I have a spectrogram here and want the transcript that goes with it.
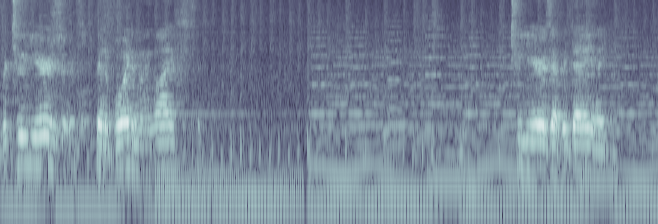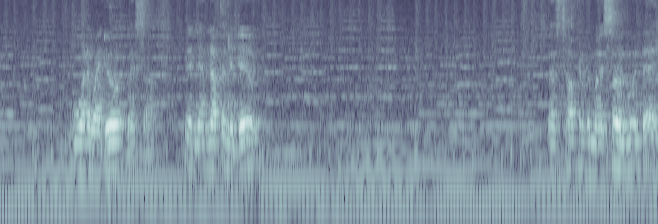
For two years, there's been a void in my life. Two years every day, what do I do with myself? Didn't have nothing to do. I was talking to my son one day.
